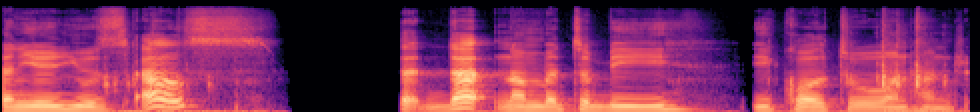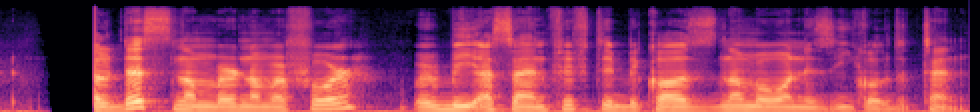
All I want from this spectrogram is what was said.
then you use else set that number to be equal to 100 well, this number, number 4, will be assigned 50 because number 1 is equal to 10.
